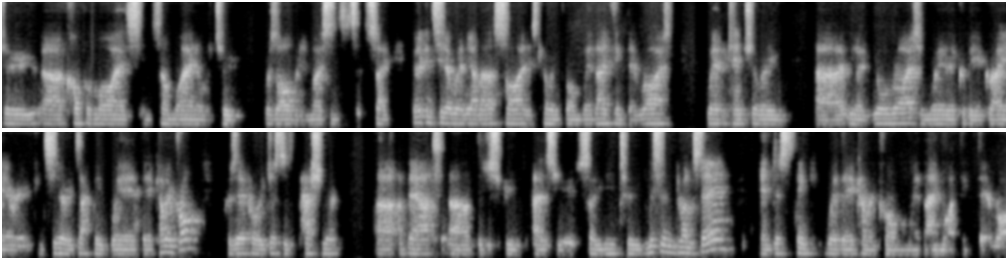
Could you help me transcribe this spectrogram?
to uh, compromise in some way in order to resolve it in most instances. So you've got to consider where the other side is coming from, where they think they're right, where potentially uh, you know you're right, and where there could be a grey area. Consider exactly where they're coming from, because they're probably just as passionate uh, about uh, the dispute as you. So you need to listen to understand and just think where they're coming from and where they might think they're right.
